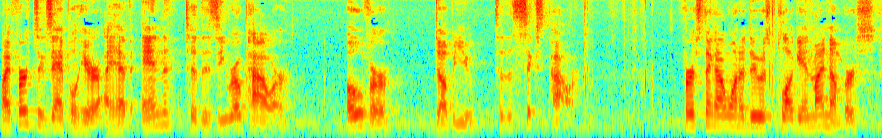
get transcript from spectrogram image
My first example here, I have n to the 0 power over w to the 6th power. First thing I want to do is plug in my numbers.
